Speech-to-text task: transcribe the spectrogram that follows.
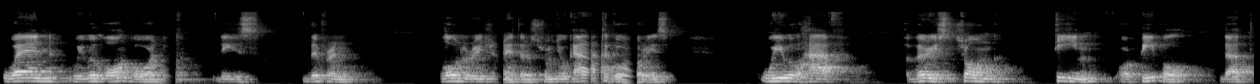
when we will onboard these different loan originators from new categories, we will have a very strong team or people that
